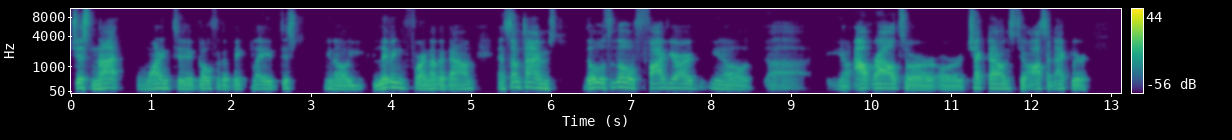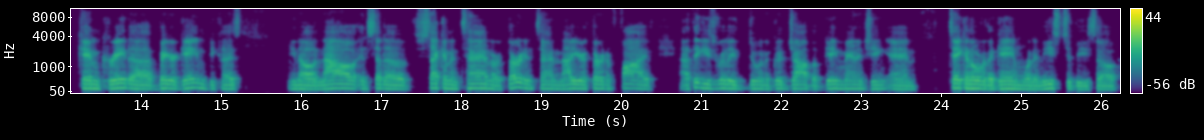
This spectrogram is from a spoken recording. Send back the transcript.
just not wanting to go for the big play just you know living for another down and sometimes those little five yard you know uh, you know out routes or or check downs to austin ekeler can create a bigger game because you know, now instead of second and 10 or third and 10, now you're third and five. I think he's really doing a good job of game managing and taking over the game when it needs to be. So,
